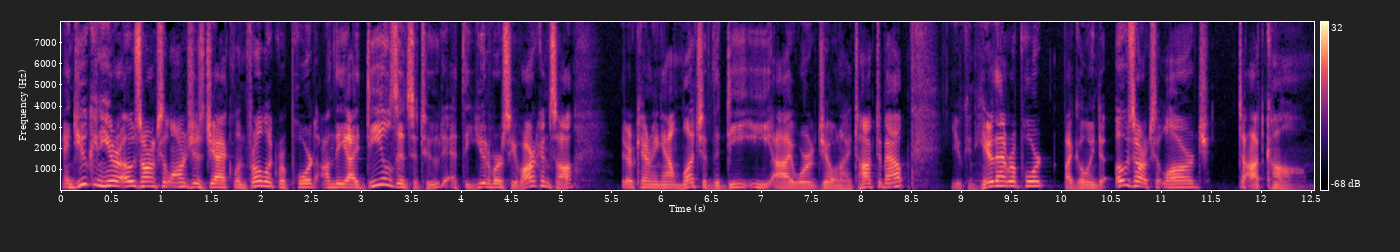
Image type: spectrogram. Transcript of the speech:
And you can hear Ozarks at Large's Jacqueline Froelich report on the Ideals Institute at the University of Arkansas. They're carrying out much of the DEI work Joe and I talked about. You can hear that report by going to ozarksatlarge.com.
